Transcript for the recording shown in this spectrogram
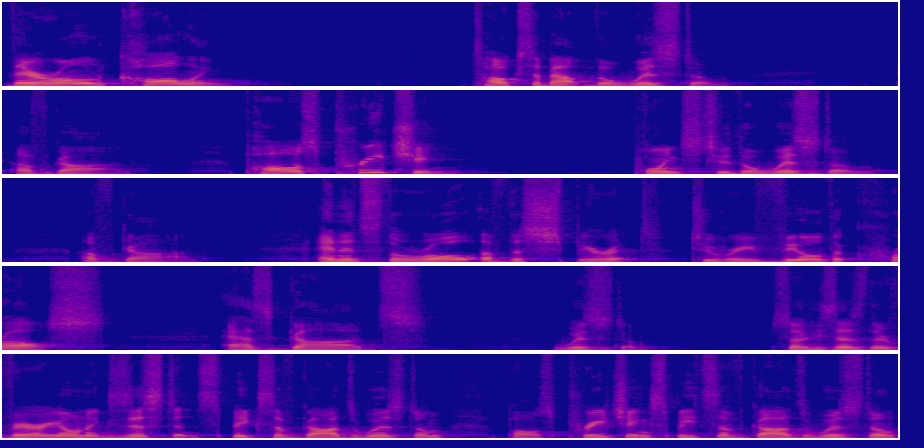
Their own calling talks about the wisdom of God. Paul's preaching points to the wisdom of God. And it's the role of the Spirit to reveal the cross as God's wisdom. So he says their very own existence speaks of God's wisdom. Paul's preaching speaks of God's wisdom,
